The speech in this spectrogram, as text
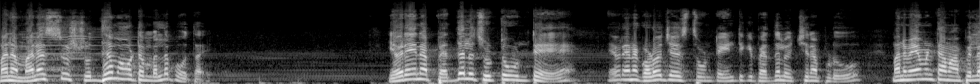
మన మనస్సు శుద్ధం అవటం వల్ల పోతాయి. ఎవరైనా పెద్దలు చుట్టూ ఉంటే ఎవరైనా గొడవ చేస్తూ ఉంటే ఇంటికి పెద్దలు వచ్చినప్పుడు మనం ఏమంటాం ఆ పిల్ల?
